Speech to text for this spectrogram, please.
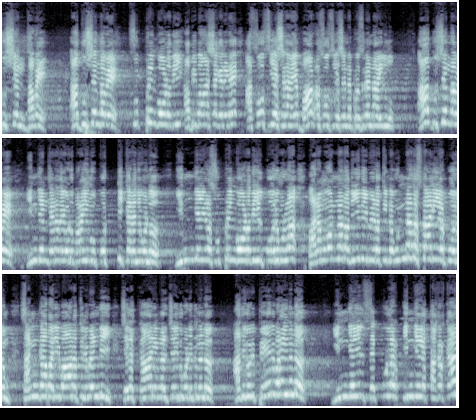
ദുഷ്യൻ ധവെ. ആ ദുഷ്യൻ ധവേ സുപ്രീം കോടതി അഭിഭാഷകരുടെ അസോസിയേഷനായ ബാർ അസോസിയേഷന്റെ പ്രസിഡന്റ് ആയിരുന്നു ആ ദുഷ്യന്ത് ധവെ ഇന്ത്യൻ ജനതയോട് പറയുന്നു പൊട്ടിക്കരഞ്ഞുകൊണ്ട് ഇന്ത്യയുടെ സുപ്രീം കോടതിയിൽ പോലുമുള്ള പരമോന്നത നീതിപീഠത്തിന്റെ ഉന്നത സ്ഥാനീയർ പോലും സംഘപരിവാരത്തിനു വേണ്ടി ചില കാര്യങ്ങൾ ചെയ്തു കൊടുക്കുന്നുണ്ട്. അതിലൊരു പേര് പറയുന്നുണ്ട് ഇന്ത്യയിൽ സെക്കുലർ ഇന്ത്യയെ തകർക്കാൻ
